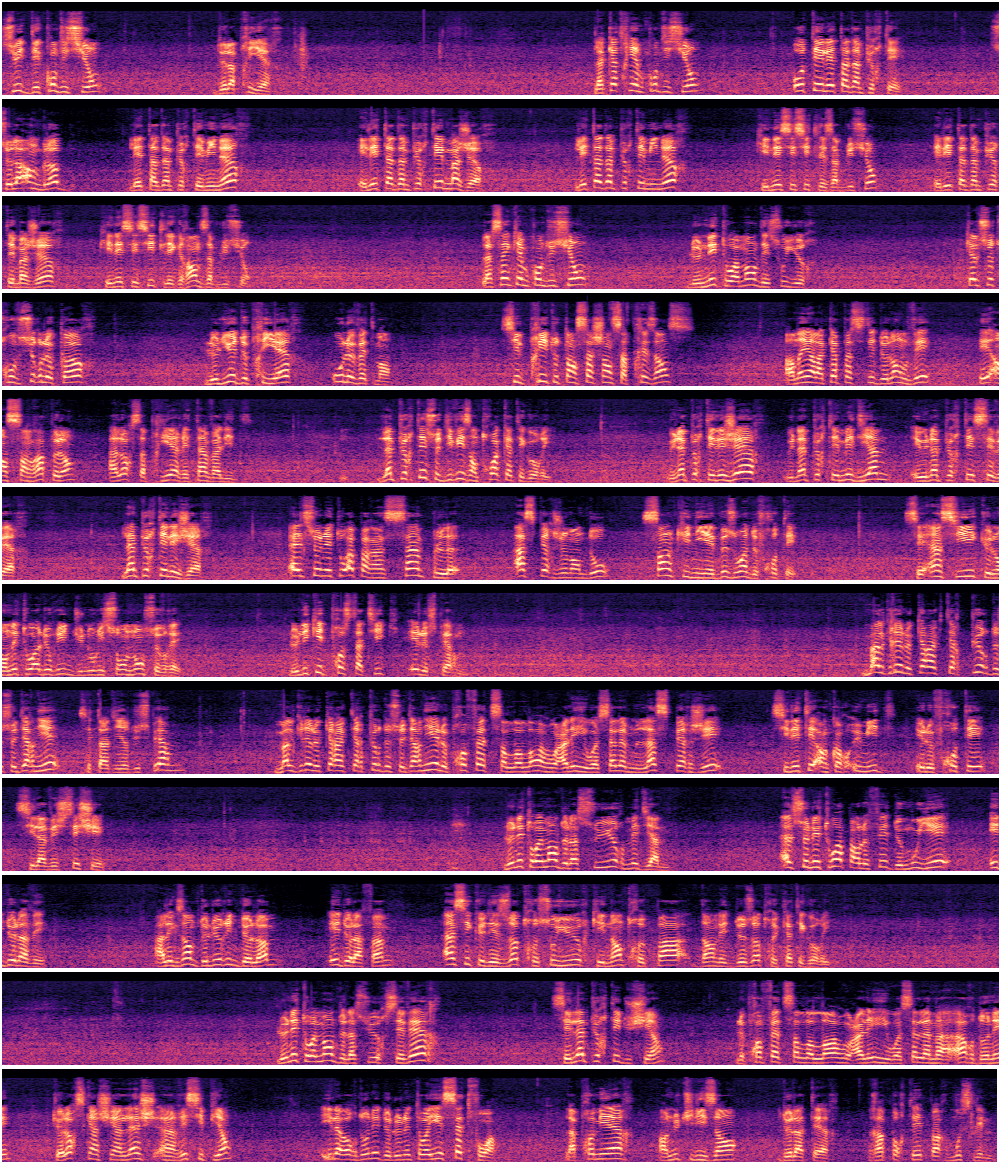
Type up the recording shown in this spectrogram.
Suite des conditions de la prière. La quatrième condition, ôter l'état d'impureté. Cela englobe l'état d'impureté mineur et l'état d'impureté majeur. L'état d'impureté mineur qui nécessite les ablutions et l'état d'impureté majeur qui nécessite les grandes ablutions. La cinquième condition, le nettoiement des souillures. Qu'elles se trouvent sur le corps, le lieu de prière ou le vêtement. S'il prie tout en sachant sa présence, en ayant la capacité de l'enlever et en s'en rappelant, alors sa prière est invalide. L'impureté se divise en trois catégories. Une impureté légère, une impureté médiane et une impureté sévère. L'impureté légère, elle se nettoie par un simple aspergement d'eau sans qu'il n'y ait besoin de frotter. C'est ainsi que l'on nettoie l'urine du nourrisson non sevré, le liquide prostatique et le sperme. Malgré le caractère pur de ce dernier, c'est-à-dire du sperme, malgré le caractère pur de ce dernier, le prophète sallallahu alayhi wa sallam l'aspergeait s'il était encore humide et le frottait s'il avait séché. Le nettoiement de la souillure médiane. Elle se nettoie par le fait de mouiller et de laver, à l'exemple de l'urine de l'homme et de la femme, ainsi que des autres souillures qui n'entrent pas dans les deux autres catégories. Le nettoiement de la souillure sévère, c'est l'impureté du chien. Le prophète sallallahu alayhi wa a ordonné que lorsqu'un chien lèche un récipient, il a ordonné de le nettoyer sept fois. La première en utilisant de la terre, rapporté par Muslim.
